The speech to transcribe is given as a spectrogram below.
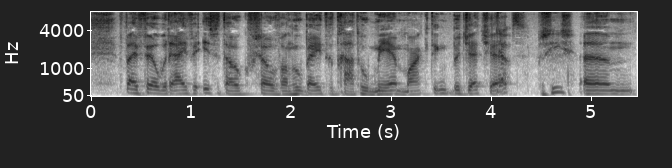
bij veel bedrijven is het ook zo van hoe beter het gaat, hoe meer marketingbudget je ja, hebt. Precies. Um,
